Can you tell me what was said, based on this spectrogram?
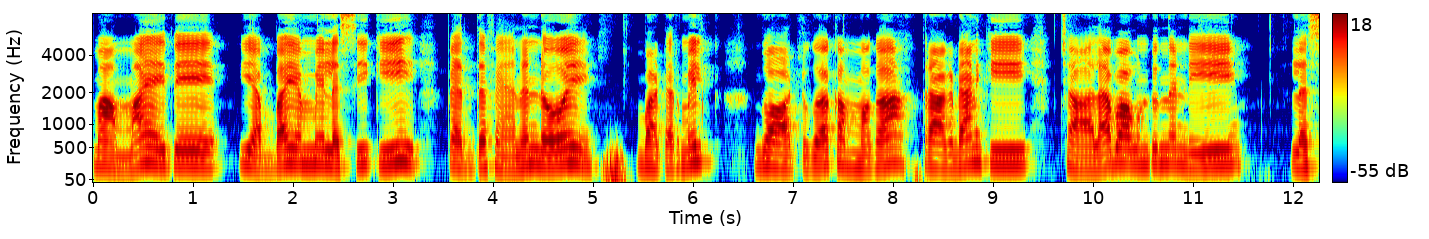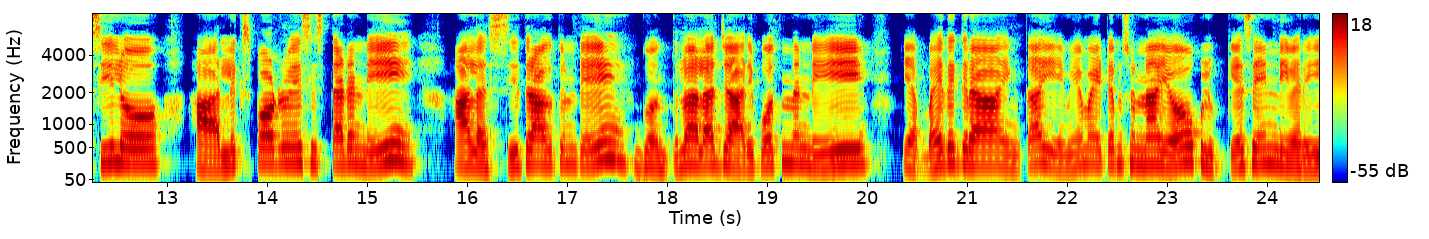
మా అమ్మాయి అయితే ఈ అబ్బాయి అమ్మే లస్సీకి పెద్ద ఫ్యాన్ అండోయ్ బటర్ మిల్క్ ఘాటుగా కమ్మగా త్రాగడానికి చాలా బాగుంటుందండి. లస్సీలో హార్లిక్స్ పౌడర్ వేసి ఇస్తాడండి ఆ లస్సీ త్రాగుతుంటే గొంతులో అలా జారిపోతుందండి. ఈ అబ్బాయి దగ్గర ఇంకా ఏమేమి ఐటమ్స్ ఉన్నాయో ఒక లుక్ వేసేయండి మరి.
